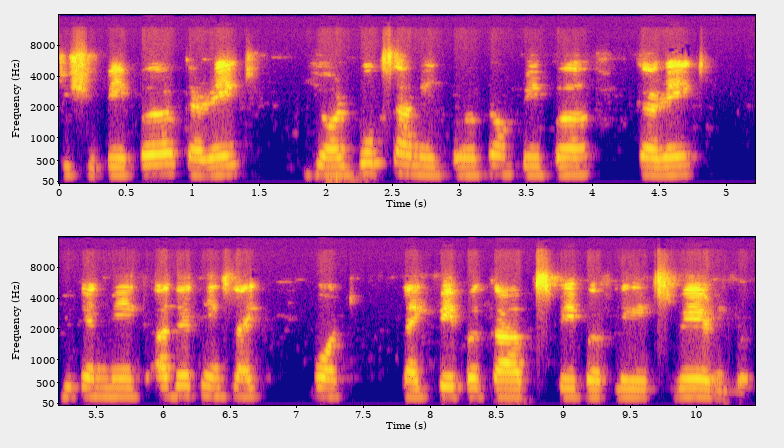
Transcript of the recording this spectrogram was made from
Tissue paper, correct. Your books are made uh, from paper, correct. You can make other things like what? Like paper cups, paper plates, very good.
